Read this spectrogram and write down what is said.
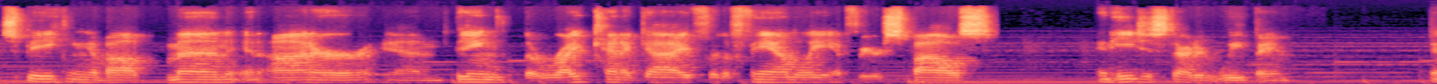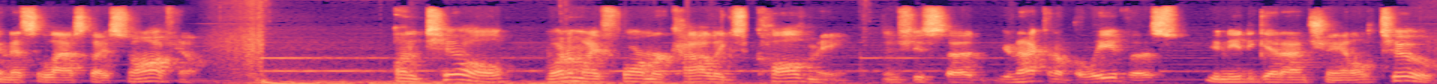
speaking about men and honor and being the right kind of guy for the family and for your spouse. And he just started weeping. And that's the last I saw of him. Until one of my former colleagues called me and she said, You're not going to believe this. You need to get on channel two.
